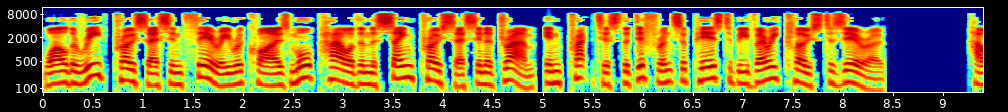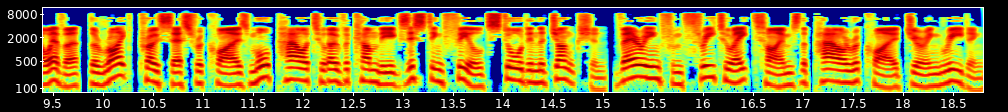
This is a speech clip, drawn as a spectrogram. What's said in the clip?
While the read process in theory requires more power than the same process in a DRAM, in practice the difference appears to be very close to zero. However, the write process requires more power to overcome the existing field stored in the junction, varying from 3 to 8 times the power required during reading.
